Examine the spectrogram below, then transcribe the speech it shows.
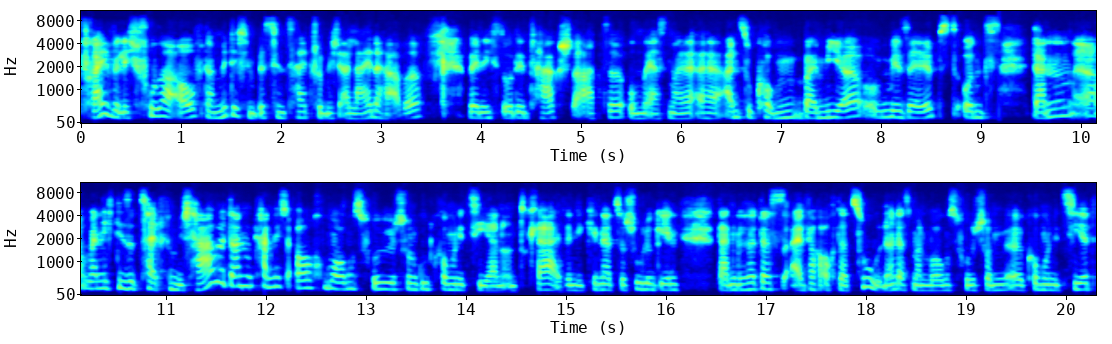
freiwillig früher auf, damit ich ein bisschen Zeit für mich alleine habe, wenn ich so den Tag starte, um erstmal äh, anzukommen bei mir und mir selbst. Und dann, äh, wenn ich diese Zeit für mich habe, dann kann ich auch morgens früh schon gut kommunizieren. Und klar, wenn die Kinder zur Schule gehen, dann gehört das einfach auch dazu, ne, dass man morgens früh schon äh, kommuniziert.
